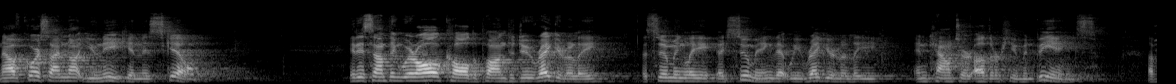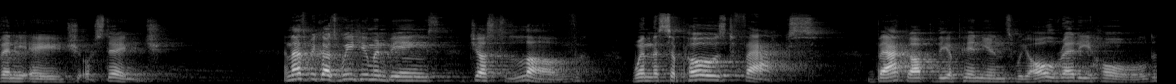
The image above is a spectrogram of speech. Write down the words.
Now, of course, I'm not unique in this skill. It is something we're all called upon to do regularly, assuming that we regularly encounter other human beings of any age or stage. And that's because we human beings just love when the supposed facts back up the opinions we already hold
